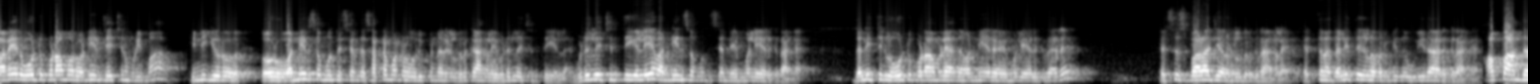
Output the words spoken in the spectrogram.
பரையர் ஓட்டு போடாமல் ஒரு வன்னியர் ஜெயிச்சிட முடியுமா? இன்னைக்கு ஒரு ஒரு வன்னியர் சமூகத்தை சேர்ந்த சட்டமன்ற உறுப்பினர்கள் இருக்காங்களே விடுதலை சிறுத்தைகள்ல. விடுதலை சிறுத்தைகளே வன்னியர் சமூகத்தை சேர்ந்த எம்எல்ஏ இருக்கிறாங்க. தலித்துகள் ஓட்டு போடாமலே அந்த வன்னியர் எம்எல்ஏ இருக்கிறாரு. எஸ் எஸ் பாலாஜி அவர்கள் இருக்கிறாங்களே. எத்தனை தலித்துகள் அவர் மீது உயிரா இருக்கிறாங்க. அப்ப அந்த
